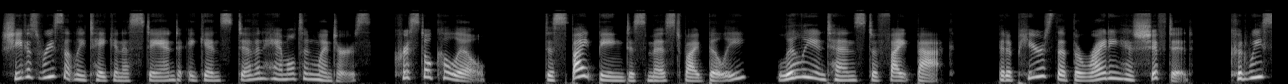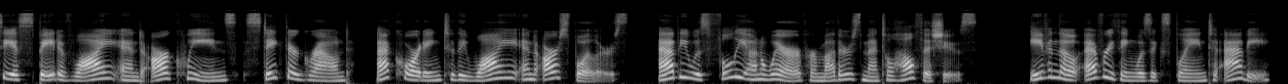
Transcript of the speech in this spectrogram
She has recently taken a stand against Devon Hamilton Winters, Christel Khalil. Despite being dismissed by Billy, Lily intends to fight back. It appears that the writing has shifted. Could we see a spate of Y and R queens stake their ground according to the Y and R spoilers? Abby was fully unaware of her mother's mental health issues. Even though everything was explained to Abby,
